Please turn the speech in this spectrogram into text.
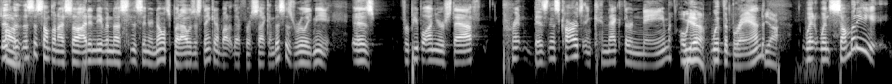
This, um, this is something I saw. I didn't even uh, see this in your notes, but I was just thinking about it there for a second. This is really neat. Is for people on your staff print business cards and connect their name. Oh yeah, with the brand. Yeah. When when somebody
